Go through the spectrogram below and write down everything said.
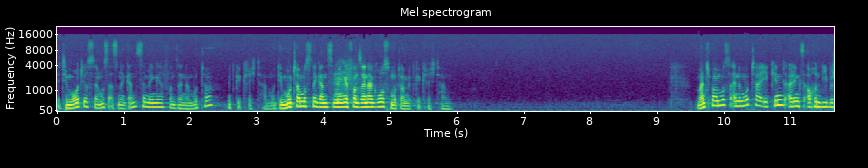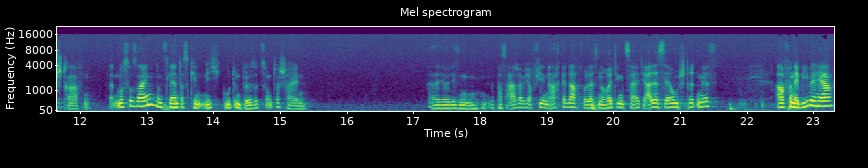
Der Timotheus, der muss also eine ganze Menge von seiner Mutter mitgekriegt haben. Und die Mutter muss eine ganze Menge von seiner Großmutter mitgekriegt haben. Manchmal muss eine Mutter ihr Kind allerdings auch in die bestrafen. Das muss so sein, sonst lernt das Kind nicht, gut und böse zu unterscheiden. Also über diesen Passage habe ich auch viel nachgedacht, weil das in der heutigen Zeit ja alles sehr umstritten ist. Aber von der Bibel her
